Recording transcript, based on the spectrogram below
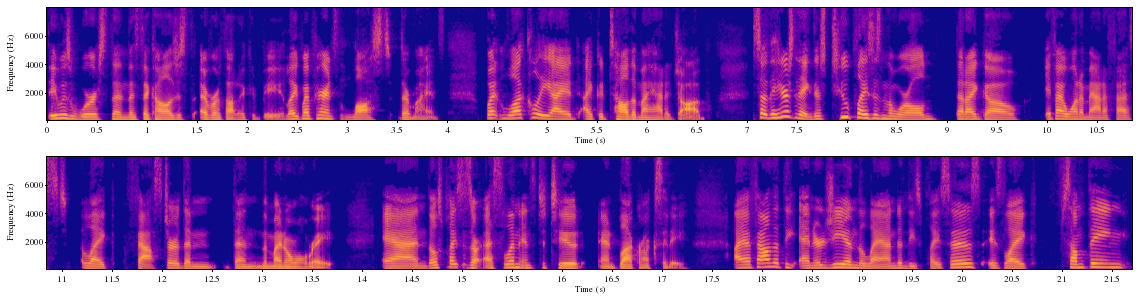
it was worse than the psychologist ever thought it could be. Like my parents lost their minds. But luckily I had, I could tell them I had a job. So the, here's the thing, there's two places in the world that I go if I want to manifest like faster than than the, my normal rate. And those places are Esalen Institute and Black Rock City. I have found that the energy and the land in these places is like something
